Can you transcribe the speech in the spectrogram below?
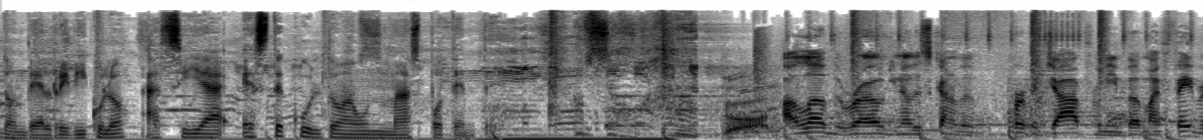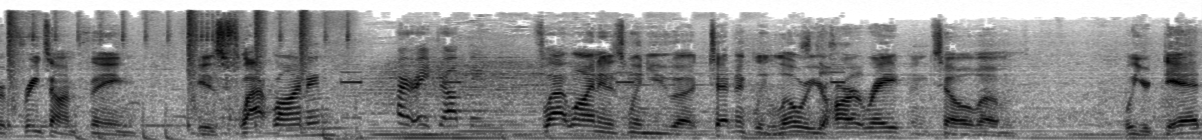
donde el ridículo hacía este culto aún más potente. I love the road. You know, this is kind of a perfect job for me, but my favorite free time thing is flatlining. Heart rate dropping. Flatlining is when you uh, technically lower your heart rate until, um, well, you're dead.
